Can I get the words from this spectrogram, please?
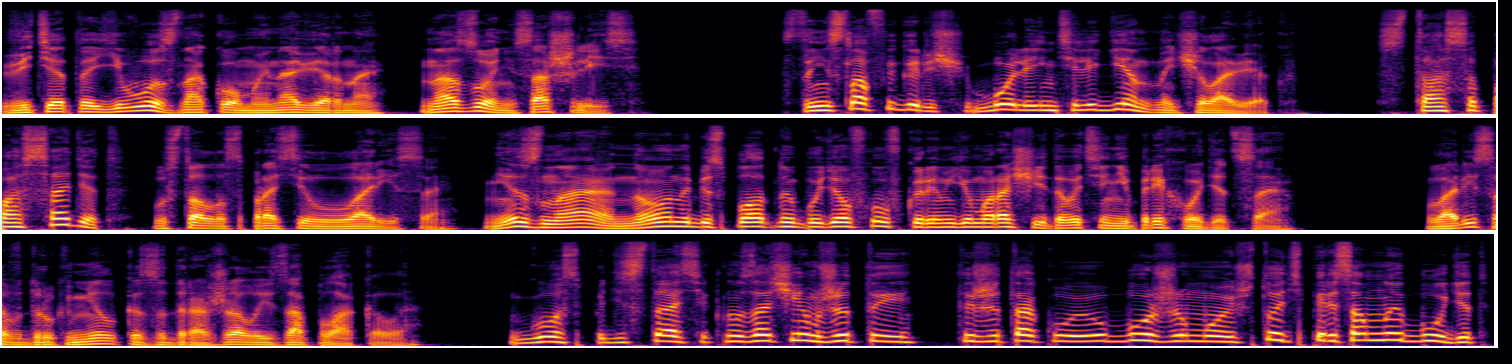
Ведь это его знакомые, наверное, на зоне сошлись. Станислав Игоревич более интеллигентный человек. «Стаса посадят?» — устало спросила Лариса. «Не знаю, но на бесплатную путевку в Крым ему рассчитывать и не приходится». Лариса вдруг мелко задрожала и заплакала. «Господи, Стасик, ну зачем же ты? Ты же такой, о боже мой, что теперь со мной будет?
